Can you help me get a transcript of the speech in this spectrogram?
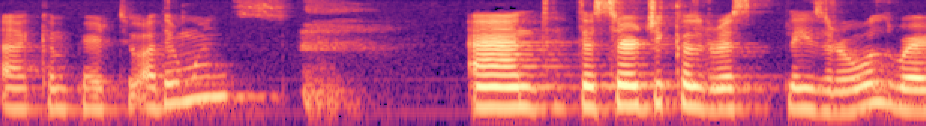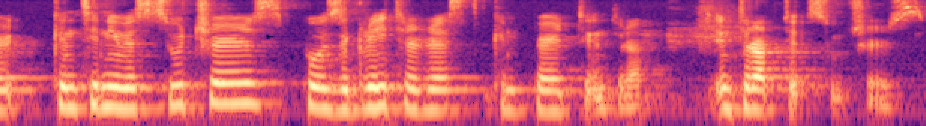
uh, compared to other ones. And the surgical risk plays a role where continuous sutures pose a greater risk compared to interrupt interrupted sutures.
